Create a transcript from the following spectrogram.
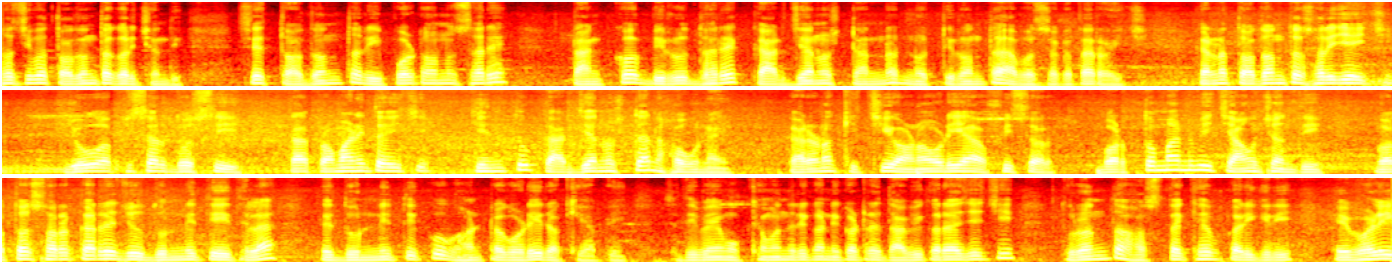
ସଚିବ ତଦନ୍ତ କରିଛନ୍ତି ସେ ତଦନ୍ତ ରିପୋର୍ଟ ଅନୁସାରେ ତାଙ୍କ ବିରୁଦ୍ଧରେ କାର୍ଯ୍ୟାନୁଷ୍ଠାନର ତୁରନ୍ତ ଆବଶ୍ୟକତା ରହିଛି। କାରଣ ତଦନ୍ତ ସରିଯାଇଛି ଯେଉଁ ଅଫିସର ଦୋଷୀ ତା ପ୍ରମାଣିତ ହୋଇଛି କିନ୍ତୁ କାର୍ଯ୍ୟାନୁଷ୍ଠାନ ହେଉନାହିଁ। କାରଣ କିଛି ଅଣଓଡ଼ିଆ ଅଫିସର ବର୍ତ୍ତମାନ ବି ଚାହୁଁଛନ୍ତି ଗତ ସରକାରରେ ଯେଉଁ ଦୁର୍ନୀତି ହେଇଥିଲା ସେ ଦୁର୍ନୀତିକୁ ଘଣ୍ଟ ଘୋଡ଼େଇ ରଖିବା ପାଇଁ। ସେଥିପାଇଁ ମୁଖ୍ୟମନ୍ତ୍ରୀଙ୍କ ନିକଟରେ ଦାବି କରାଯାଇଛି ତୁରନ୍ତ ହସ୍ତକ୍ଷେପ କରିକିରି ଏଭଳି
